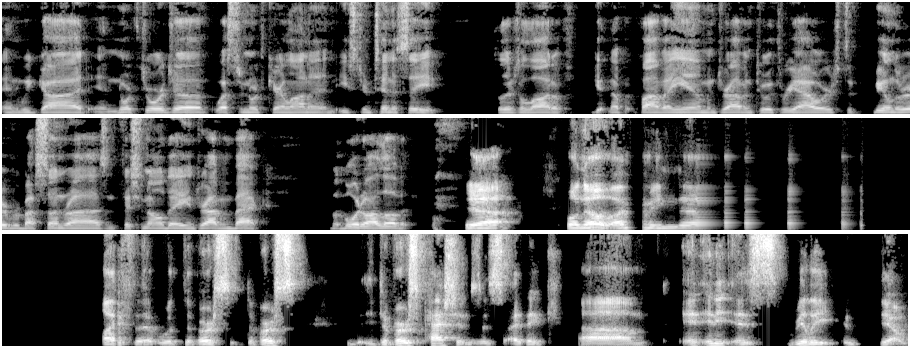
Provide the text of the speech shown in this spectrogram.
and we guide in North Georgia, Western North Carolina, and Eastern Tennessee. So there's a lot of getting up at 5 a.m. and driving two or three hours to be on the river by sunrise and fishing all day and driving back. But boy, do I love it. Yeah. Well, no, I mean, uh, life uh, with diverse, diverse, diverse passions is, I think, um, any is really, you know,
